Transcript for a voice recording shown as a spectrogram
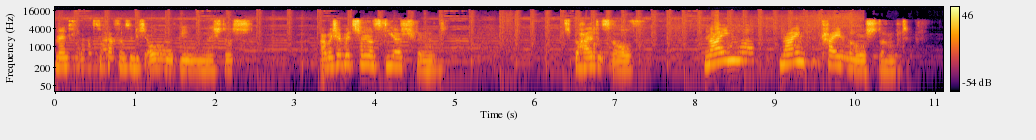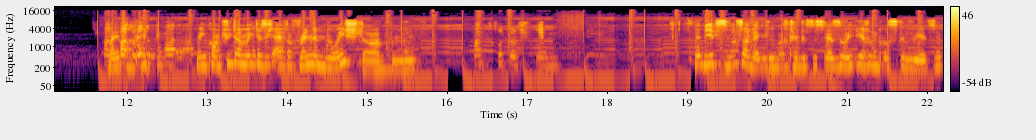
Nein, du kannst natürlich auch mitnehmen, wenn du möchtest. Aber ich habe jetzt schon das Dia-Schwert. Ich behalte es auf. Nein, nein, kein Neustart. Mein Computer, mein Computer möchte sich einfach random neu starten. Wenn du jetzt das Wasser weggemacht hättest, das wäre so ehrenlos gewesen.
